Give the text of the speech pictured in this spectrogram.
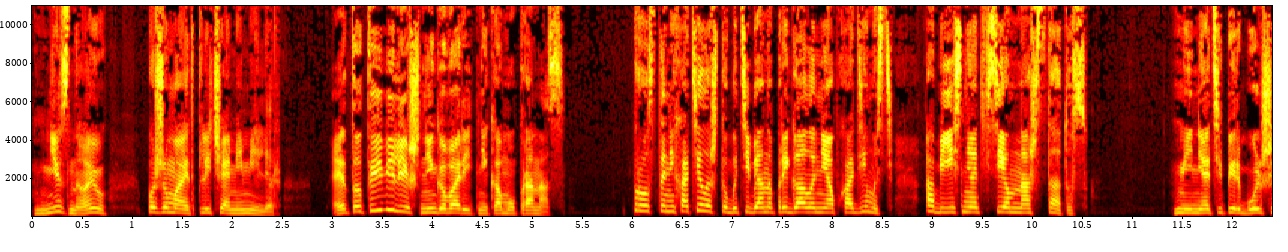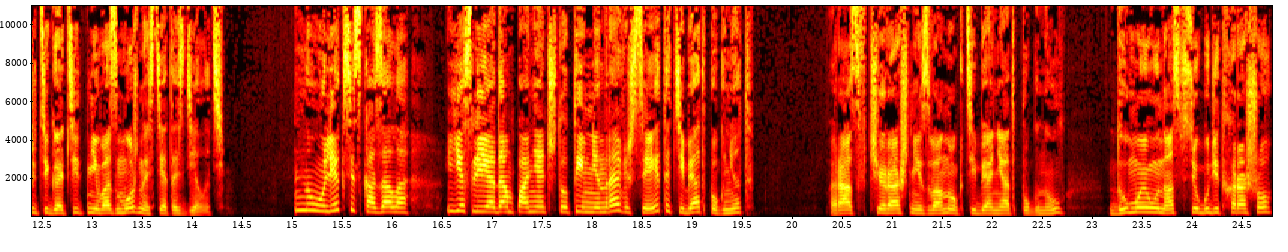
«Не знаю», — пожимает плечами Миллер. «Это ты велишь не говорить никому про нас?» «Просто не хотела, чтобы тебя напрягала необходимость объяснять всем наш статус». «Меня теперь больше тяготит невозможность это сделать». «Ну, Лекси сказала, если я дам понять, что ты мне нравишься, это тебя отпугнет». «Раз вчерашний звонок тебя не отпугнул, думаю, у нас все будет хорошо»,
